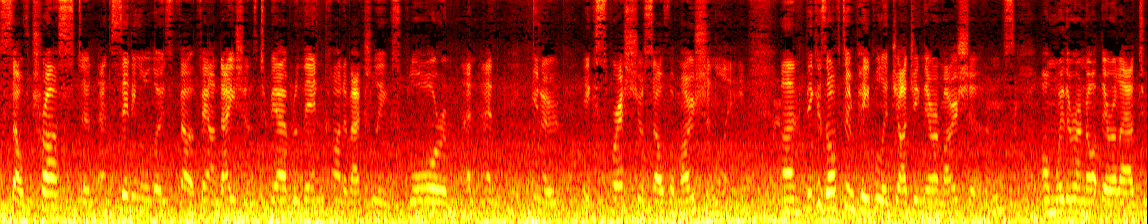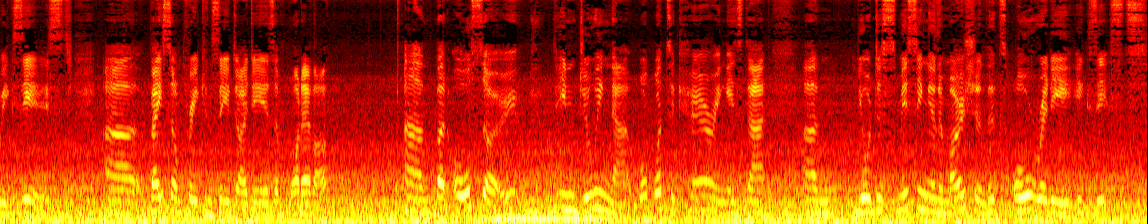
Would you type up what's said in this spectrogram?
self trust and, and setting all those foundations to be able to then kind of actually explore and, and, and you know express yourself emotionally um, because often people are judging their emotions on whether or not they're allowed to exist uh, based on preconceived ideas of whatever um, but also in doing that what, what's occurring is that um, you're dismissing an emotion that's already exists.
